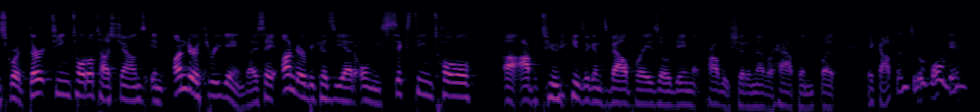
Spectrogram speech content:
he scored 13 total touchdowns in under three games. I say under because he had only 16 total uh, opportunities against Valparaiso, a game that probably should have never happened, but it got them to a bowl game.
